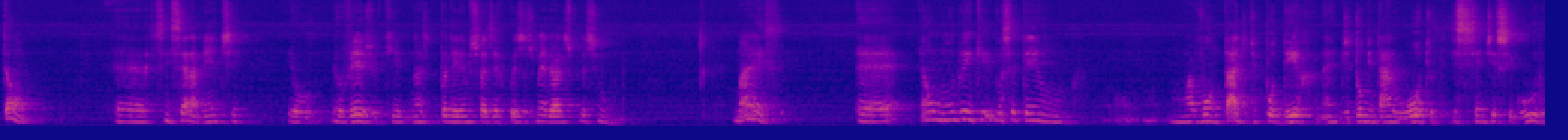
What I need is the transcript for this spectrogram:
Então, é, sinceramente, eu, eu vejo que nós poderíamos fazer coisas melhores para esse mundo. Mas é, é um mundo em que você tem um, uma vontade de poder, né, de dominar o outro, de se sentir seguro,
